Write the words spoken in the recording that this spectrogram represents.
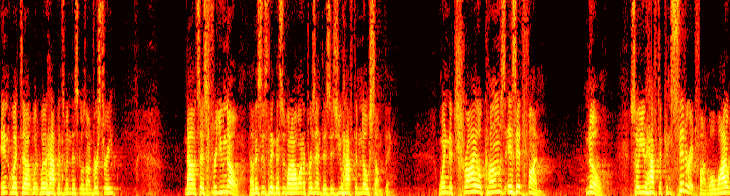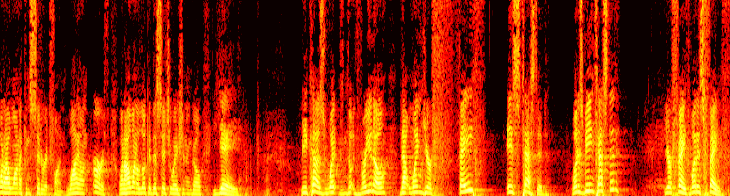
in what, uh, what, what happens when this goes on. Verse 3. Now it says, For you know. Now this is the thing, this is what I want to present this, is you have to know something. When the trial comes, is it fun? No. So you have to consider it fun. Well, why would I want to consider it fun? Why on earth would I want to look at this situation and go, yay? Because what, for you know that when your faith is tested, what is being tested? Your faith. What is faith?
